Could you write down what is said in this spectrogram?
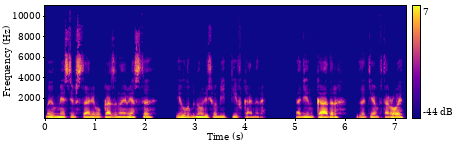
Мы вместе встали в указанное место и улыбнулись в объектив камеры. Один кадр, затем второй.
